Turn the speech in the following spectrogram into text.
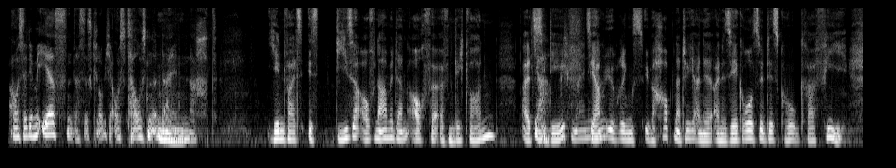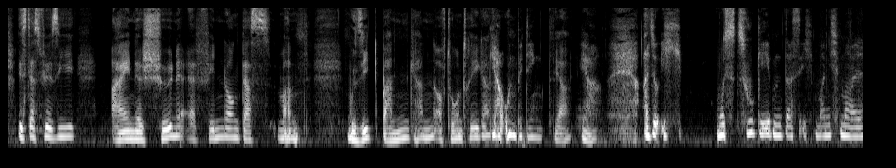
Außer dem ersten, das ist, glaube ich, aus Tausend und eine Nacht. Jedenfalls ist diese Aufnahme dann auch veröffentlicht worden als Ja, CD. meine, Sie ja. haben übrigens überhaupt natürlich eine, eine sehr große Diskografie. Ist das für Sie eine schöne Erfindung, dass man Musik bannen kann auf Tonträger? Ja, unbedingt. Ja. Ja. Also ich muss zugeben, dass ich manchmal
